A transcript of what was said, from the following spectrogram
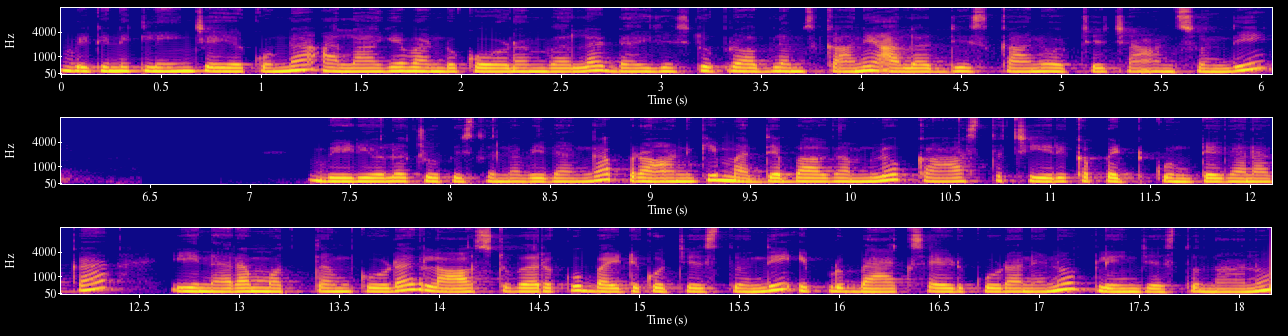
వీటిని క్లీన్ చేయకుండా అలాగే వండుకోవడం వల్ల డైజెస్టివ్ ప్రాబ్లమ్స్ కానీ అలర్జీస్ కానీ వచ్చే ఛాన్స్ ఉంది. వీడియోలో చూపిస్తున్న విధంగా ప్రాన్కి మధ్య భాగంలో కాస్త చీరిక పెట్టుకుంటే గనక ఈ నరం మొత్తం కూడా లాస్ట్ వరకు బయటకు వచ్చేస్తుంది ఇప్పుడు బ్యాక్ సైడ్ కూడా నేను క్లీన్ చేస్తున్నాను.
